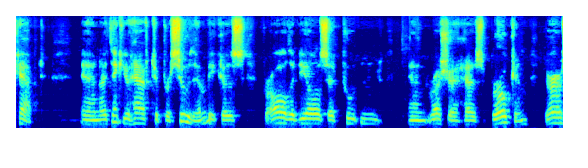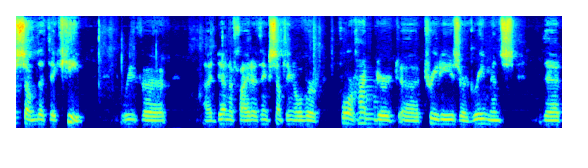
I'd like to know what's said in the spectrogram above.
kept? And I think you have to pursue them because for all the deals that Putin and Russia has broken, there are some that they keep. We've uh, identified, I think, something over 400 uh, treaties or agreements that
